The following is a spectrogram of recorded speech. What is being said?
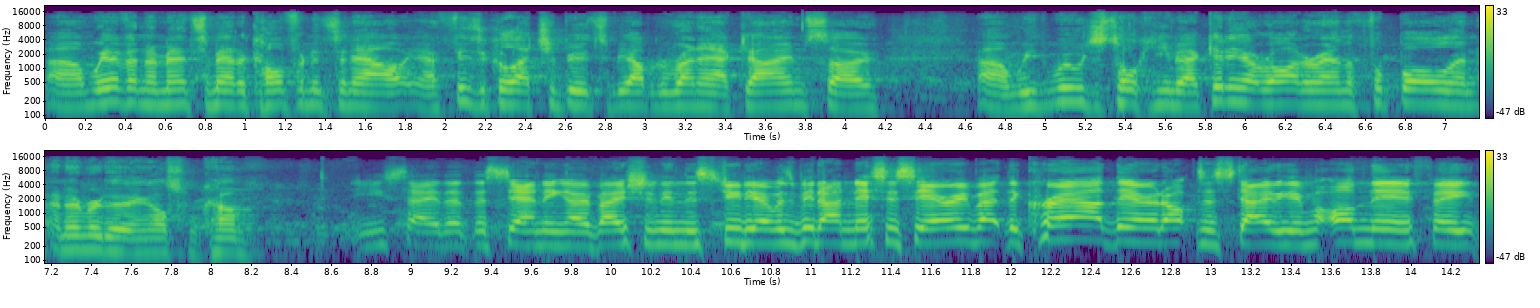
um, we have an immense amount of confidence in our you know, physical attributes to be able to run our game. So um, we, we, were just talking about getting it right around the football, and, and everything else will come. You say that the standing ovation in the studio was a bit unnecessary, but the crowd there at Optus Stadium on their feet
